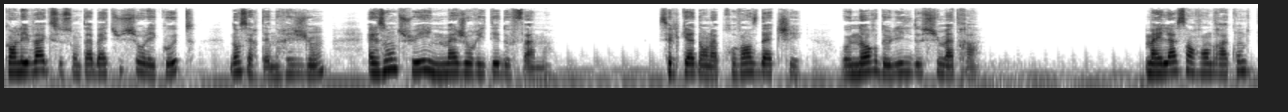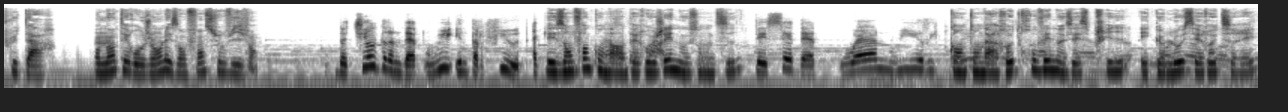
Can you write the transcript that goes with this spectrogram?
Quand les vagues se sont abattues sur les côtes, dans certaines régions, elles ont tué une majorité de femmes. C'est le cas dans la province d'Aceh, au nord de l'île de Sumatra. Maïla s'en rendra compte plus tard, en interrogeant les enfants survivants. Les enfants qu'on a interrogés nous ont dit, quand on a retrouvé nos esprits et que l'eau s'est retirée,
